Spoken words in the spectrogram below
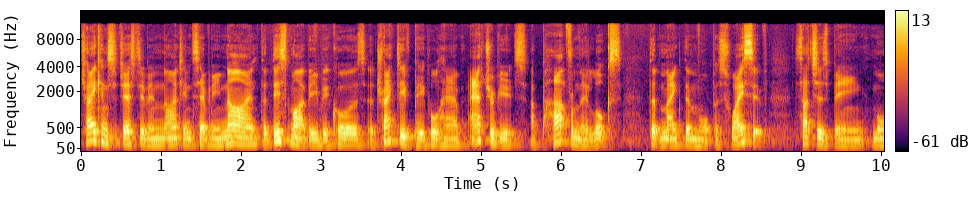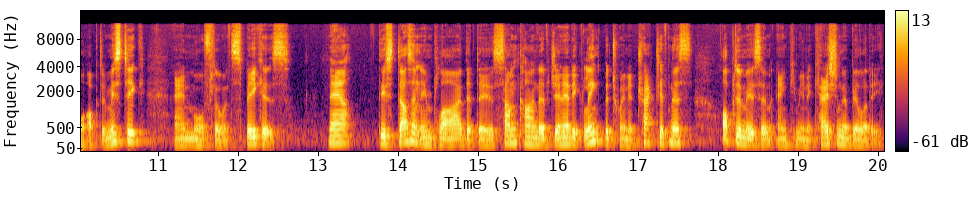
Chaikin suggested in 1979 that this might be because attractive people have attributes apart from their looks that make them more persuasive, such as being more optimistic and more fluent speakers. Now, this doesn't imply that there's some kind of genetic link between attractiveness, optimism and communication ability.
